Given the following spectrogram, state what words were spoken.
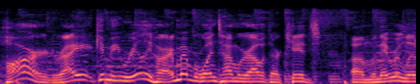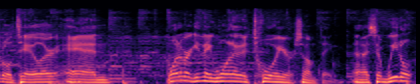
hard, right? It can be really hard. I remember one time we were out with our kids um, when they were little, Taylor, and one of our kids they wanted a toy or something, and I said we don't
